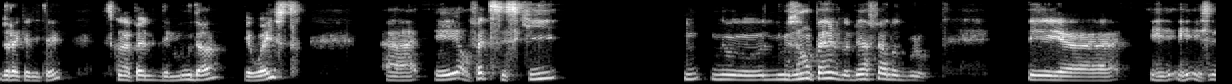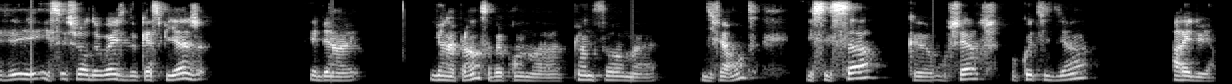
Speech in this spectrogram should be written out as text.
de la qualité, c'est ce qu'on appelle des muda, des waste. Euh, et en fait, c'est ce qui nous, nous empêche de bien faire notre boulot. Et, euh, et, et, et, ce genre de waste, de gaspillage, eh bien, il y en a plein, ça peut prendre euh, plein de formes euh, différentes. Et c'est ça qu'on cherche au quotidien à réduire.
